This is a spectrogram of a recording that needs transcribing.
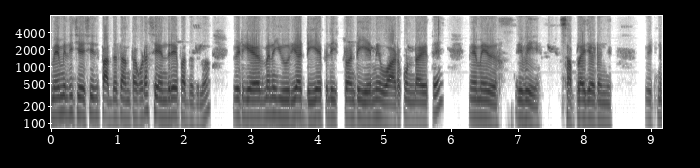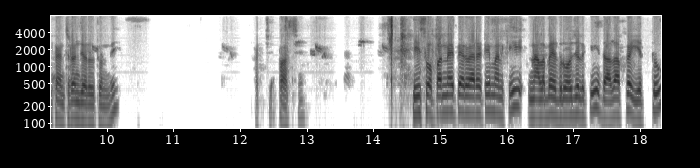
మేము ఇది చేసే పద్ధతి అంతా కూడా సేంద్రియ పద్ధతిలో. వీటికి ఏ విధమైన యూరియా డిఏపీలు ఇటువంటి ఏమీ వాడకుండా అయితే మేము ఇవి- సప్లై చేయడం వీటిని పెంచడం జరుగుతుంది. ఈ సూపర్ నైపేర్ వెరైటీ మనకి నలభై ఐదు రోజులకి దాదాపుగా ఎత్తు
